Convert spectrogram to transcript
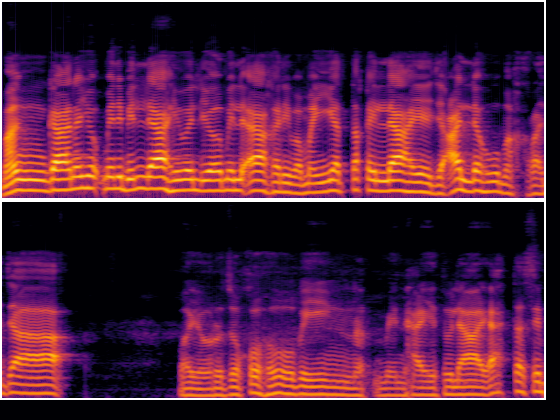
من كان يؤمن بالله واليوم الآخر ومن يتق الله يجعل له مخرجا. ويرزقه من, من حيث لا يحتسب.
